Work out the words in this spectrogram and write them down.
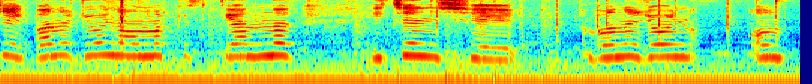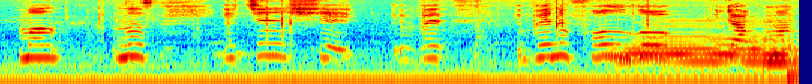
Şey bana join olmak isteyenler için şey bana join olmanız için şey ve beni follow yapmak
